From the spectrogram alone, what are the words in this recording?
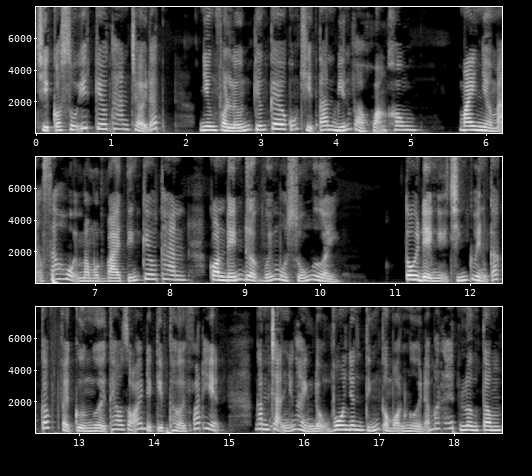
chỉ có số ít kêu than trời đất, nhưng phần lớn tiếng kêu cũng chỉ tan biến vào khoảng không. May nhờ mạng xã hội mà một vài tiếng kêu than còn đến được với một số người. Tôi đề nghị chính quyền các cấp phải cử người theo dõi để kịp thời phát hiện, ngăn chặn những hành động vô nhân tính của bọn người đã mất hết lương tâm.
